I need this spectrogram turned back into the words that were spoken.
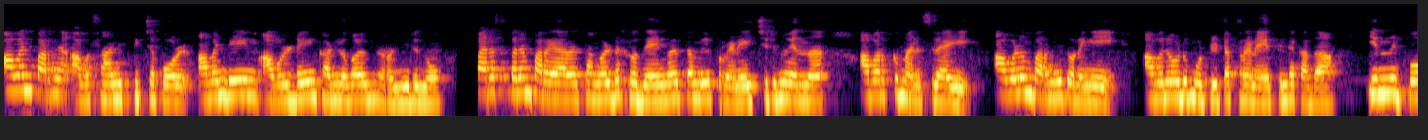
അവൻ പറഞ്ഞ് അവസാനിപ്പിച്ചപ്പോൾ അവന്റെയും അവളുടെയും കണ്ണുകൾ നിറഞ്ഞിരുന്നു. പരസ്പരം പറയാതെ തങ്ങളുടെ ഹൃദയങ്ങൾ തമ്മിൽ പ്രണയിച്ചിരുന്നു എന്ന് അവർക്ക് മനസ്സിലായി. അവളും പറഞ്ഞു തുടങ്ങി. അവനോട് മുട്ടിട്ട പ്രണയത്തിന്റെ കഥ. ഇന്നിപ്പോ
